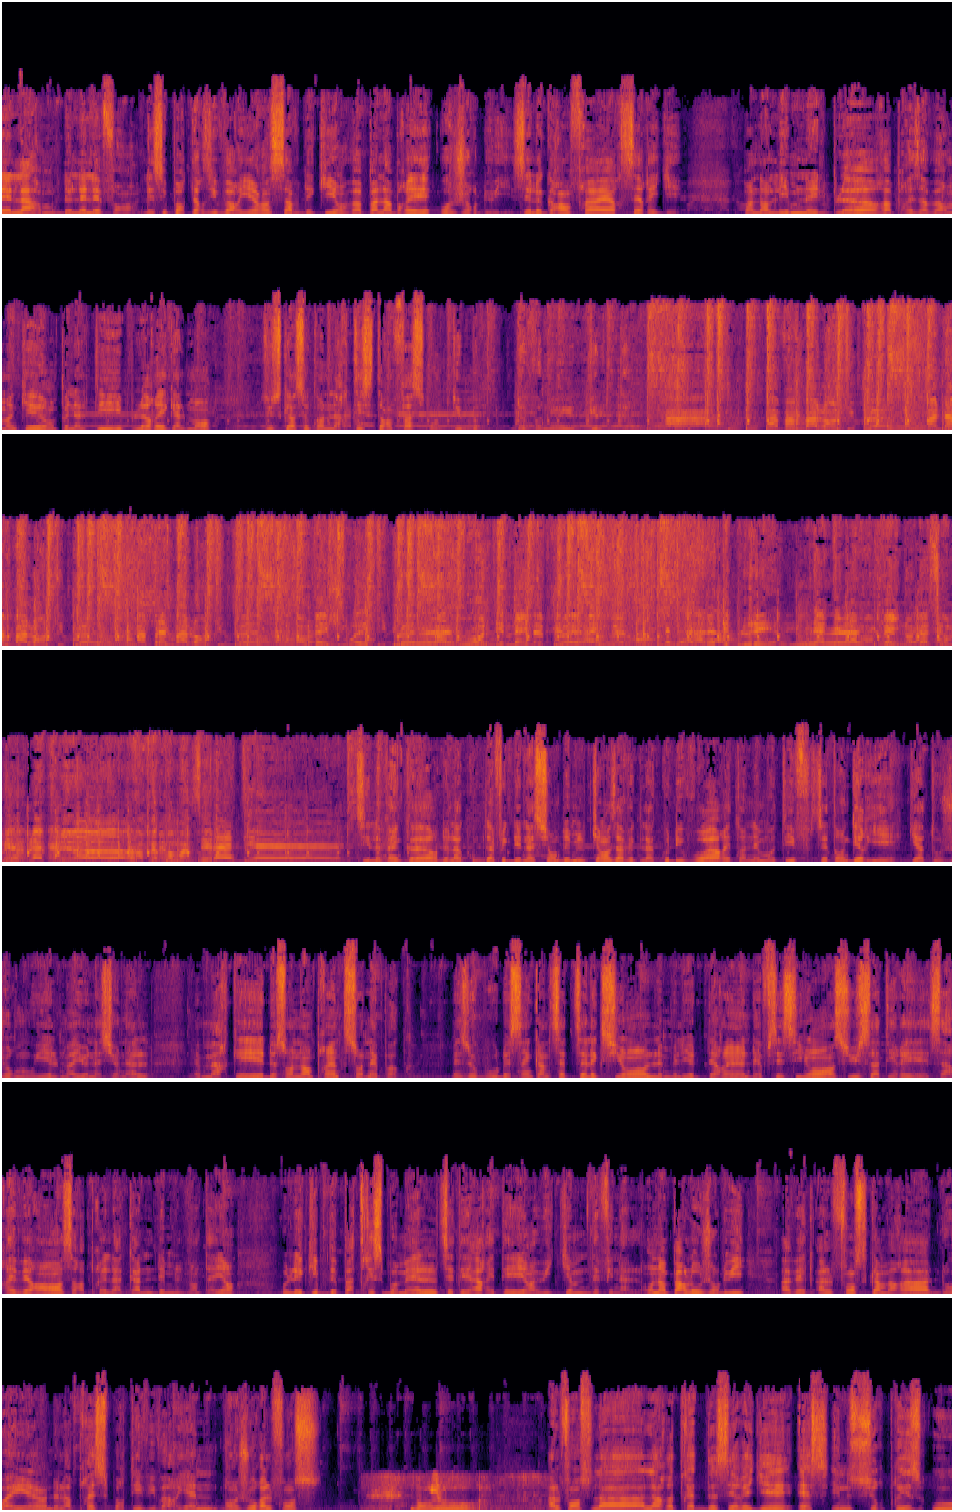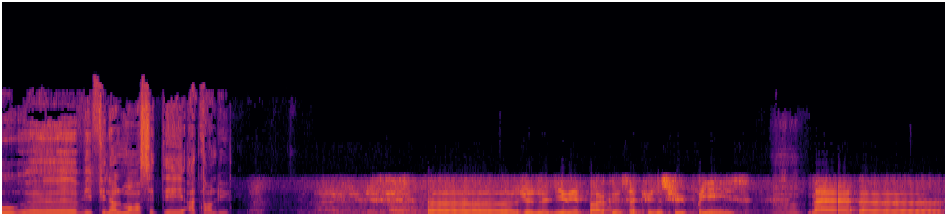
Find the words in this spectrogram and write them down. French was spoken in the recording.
Les larmes de l'éléphant. Les supporters ivoiriens savent de qui on va palabrer aujourd'hui. C'est le grand frère Sérédié. Pendant l'hymne, il pleure. Après avoir manqué un penalty, il pleure également jusqu'à ce qu'un artiste en fasse un tube devenu culte. Ah, avant ballon tu pleures, pendant ballon tu pleures, après ballon tu pleures, on veut jouer tu pleures. Arrête de pleurer, là fait inondation maintenant. Hein? On fait comment? C'est Si le vainqueur de la Coupe d'Afrique des Nations 2015 avec la Côte d'Ivoire est un émotif, c'est un guerrier qui a toujours mouillé le maillot national et marqué de son empreinte son époque. Mais au bout de 57 sélections, le milieu de terrain d'FC Sion en Suisse a tiré sa révérence après la Cannes 2021 où l'équipe de Patrice Baumel s'était arrêtée en huitième de finale. On en parle aujourd'hui avec Alphonse Camara, doyen de la presse sportive ivoirienne. Bonjour Alphonse. Bonjour. Alphonse, la, la retraite de Sérédier, est-ce une surprise ou euh, finalement c'était attendu? Euh, je ne dirais pas que c'est une surprise, mais euh,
